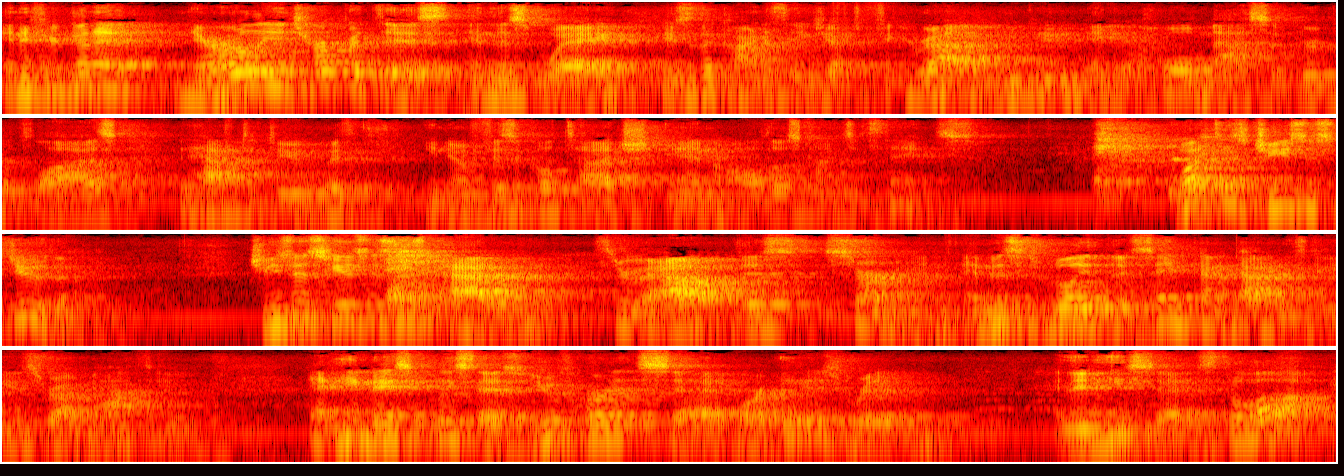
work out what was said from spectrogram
And if you're going to narrowly interpret this in this way, these are the kind of things you have to figure out. And you can make a whole massive group of laws that have to do with, you know, physical touch and all those kinds of things. What does Jesus do, though? Jesus uses this pattern throughout this sermon, and this is really the same kind of pattern he's going to use throughout Matthew. And he basically says, You've heard it said, or it is written. And then he says, The law.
